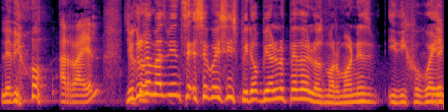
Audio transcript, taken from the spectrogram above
le dio a Rael. Yo creo que más bien ese güey se inspiró, vio el pedo de los mormones y dijo, güey,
